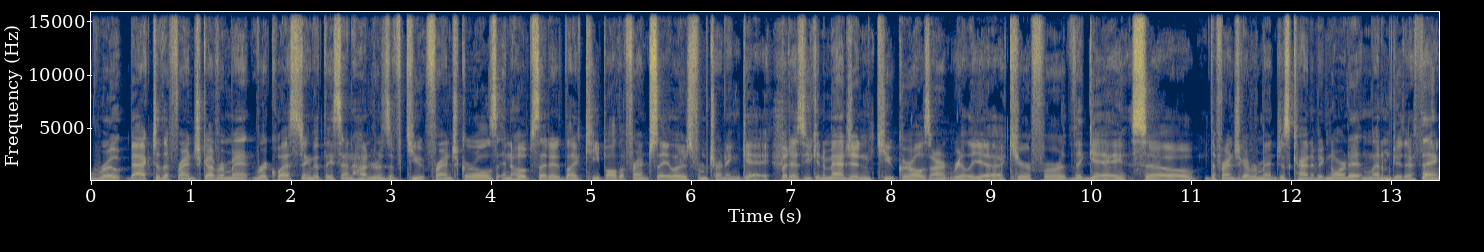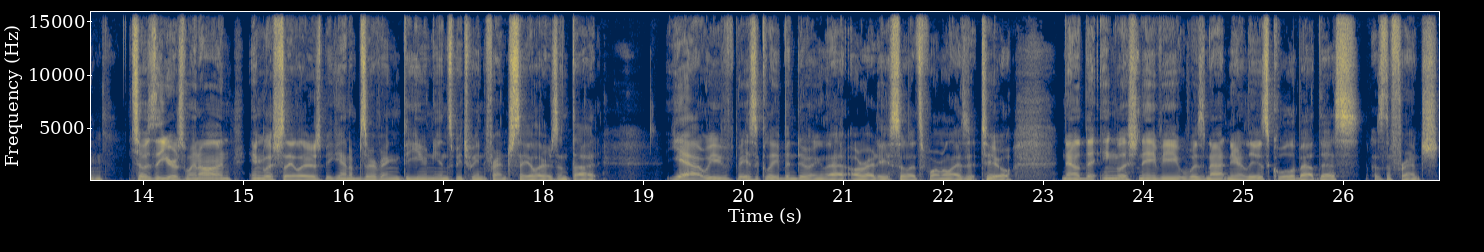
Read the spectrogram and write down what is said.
wrote back to the French government requesting that they send hundreds of cute French girls in hopes that it'd like keep all the French sailors from turning gay. But as you can imagine, cute girls aren't really a cure for the gay. So the French government just kind of ignored it and let them do their thing. So as the years went on, English sailors began observing the unions between French sailors and thought, yeah, we've basically been doing that already, so let's formalize it too. Now, the English Navy was not nearly as cool about this as the French,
